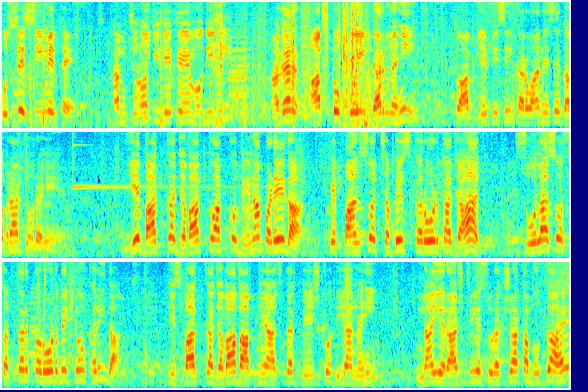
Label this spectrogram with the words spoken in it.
उससे सीमित है। हम चुनौती देते हैं मोदी जी, अगर आपको कोई डर नहीं तो आप जेपीसी करवाने से घबरा क्यों रहे हैं? ये बात का जवाब तो आपको देना पड़ेगा कि 526 करोड़ का जहाज़ 1670 करोड़ में क्यों खरीदा? इस बात का जवाब आपने आज तक देश को दिया नहीं। ना ये राष्ट्रीय सुरक्षा का मुद्दा है,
